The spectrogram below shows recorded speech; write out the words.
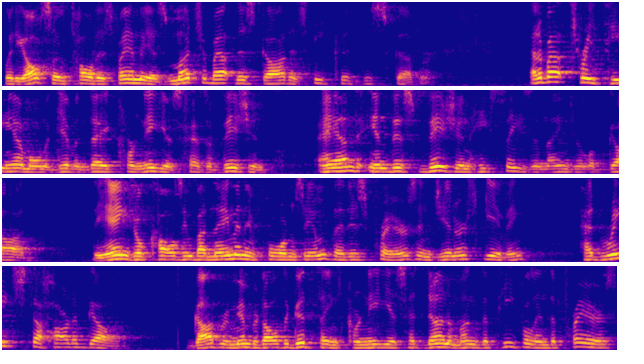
but he also taught his family as much about this God as he could discover. At about 3 p.m. on a given day, Cornelius has a vision, and in this vision, he sees an angel of God. The angel calls him by name and informs him that his prayers and generous giving had reached the heart of God. God remembered all the good things Cornelius had done among the people, and the prayers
